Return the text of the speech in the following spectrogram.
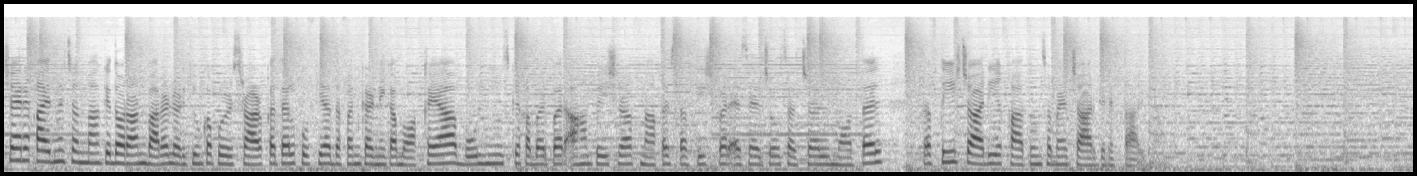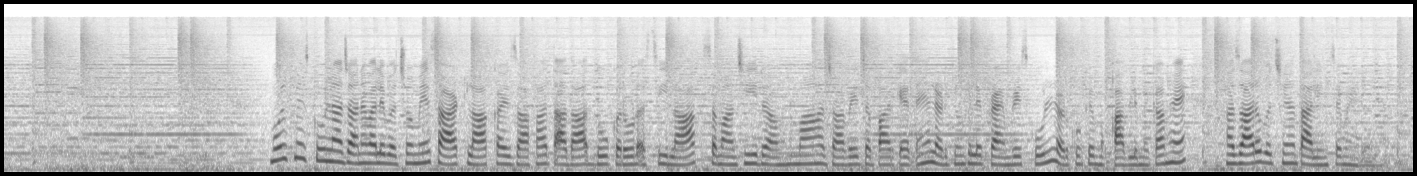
शहर कायद में चंद माह के दौरान बारह लड़कियों का पुरस्कार, कत्ल, खुफिया दफन करने का मौका, बोल न्यूज़ की खबर पर अहम पेशरफ, नाकस तफ्तीश पर एस एच ओ सचल मअतल तफ्तीश जारी, खातून समेत चार गिरफ्तारियाँ मुल्क में स्कूल ना जाने वाले बच्चों में 60 लाख का इजाफा, तादाद दो करोड़ अस्सी लाख, समाजी रहनुमा जावेद जब्बार कहते हैं, लड़कियों के लिए प्राइमरी स्कूल लड़कों के मुकाबले में कम है, हज़ारों बच्चियाँ तालीम से महरूम हैं।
